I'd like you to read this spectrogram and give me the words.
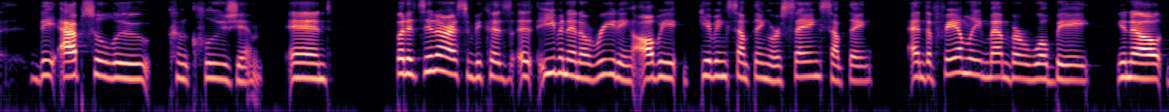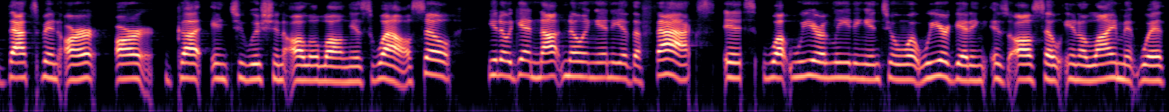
uh, the absolute conclusion. And, but it's interesting because uh, even in a reading, I'll be giving something or saying something, and the family member will be, you know, that's been our our gut intuition all along as well. So, you know, again, not knowing any of the facts, it's what we are leaning into and what we are getting is also in alignment with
